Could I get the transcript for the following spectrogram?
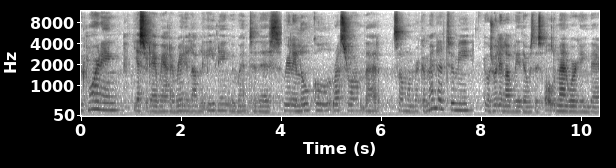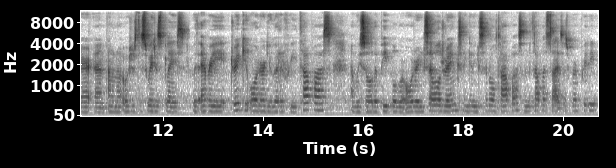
Good morning! Yesterday we had a really lovely evening. We went to this really local restaurant that someone recommended to me. It was really lovely. There was this old man working there and I don't know, it was just the sweetest place. With every drink you ordered, you got a free tapas. And we saw that people were ordering several drinks and getting several tapas and the tapas sizes were pretty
